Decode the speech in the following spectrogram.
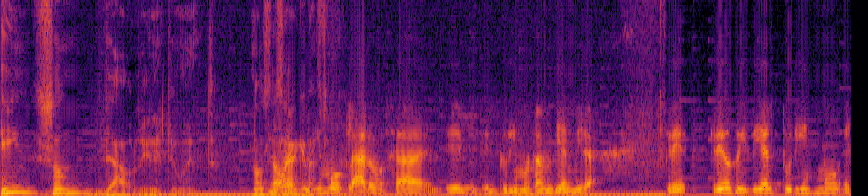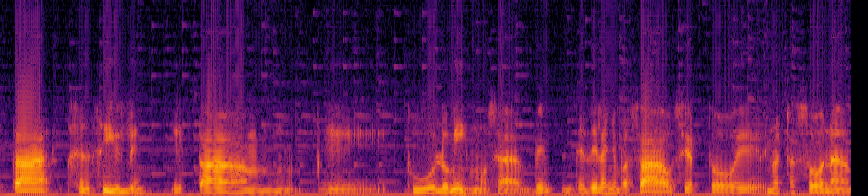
insondable en este momento. No se sabe el qué turismo, claro, o sea, el, el turismo también, mira, creo que hoy día el turismo está sensible, está mm, eh, tuvo lo mismo, o sea, desde el año pasado, ¿cierto? Eh, nuestra zona,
